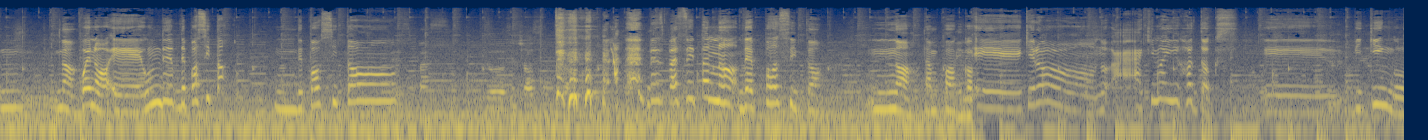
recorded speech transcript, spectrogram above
Mm, No. Bueno, eh, un de- depósito. Depósito. Despacito no, depósito. No, tampoco. Eh, quiero. no, aquí no hay hot dogs. Eh, vikingo.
